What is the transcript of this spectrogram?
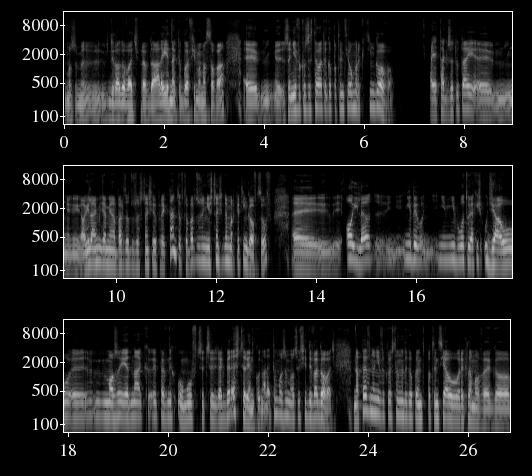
możemy dywagować, prawda, ale jednak to była firma masowa, e, że nie wykorzystała tego potencjału marketingowo. E, także tutaj, e, mm, o ile Amiga miała bardzo dużo szczęścia do projektantów, to bardzo duże nieszczęście do marketingowców. E, o ile nie było, nie, nie było tu jakiegoś udziału, może jednak pewnych umów, czy, czy jakby reszty rynku, no ale to możemy oczywiście dywagować. Na pewno nie wykorzystano tego potencjału reklamowego,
